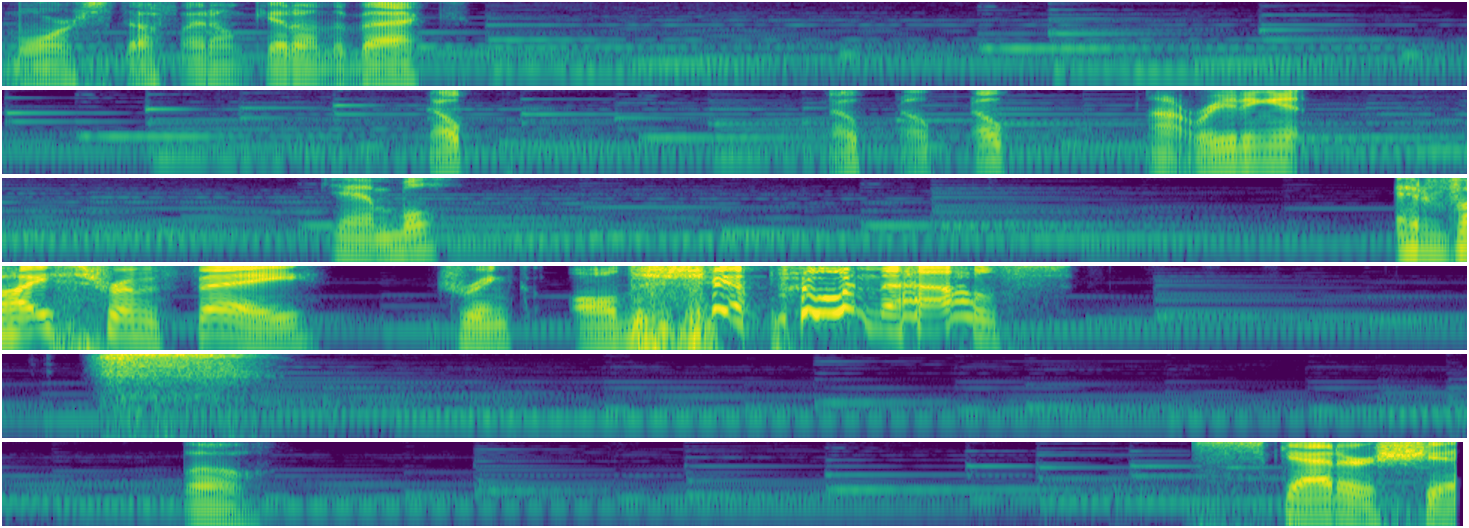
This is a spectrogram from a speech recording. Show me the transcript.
more stuff I don't get on the back. Nope. Nope, nope, nope. Not reading it. Campbell. Advice from Faye drink all the shampoo in the house. Whoa. Scatter shit.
